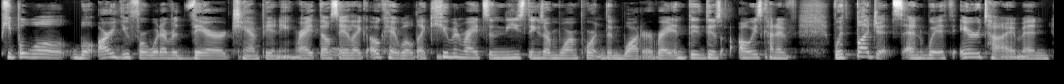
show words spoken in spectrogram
people will will argue for whatever they're championing, right? They'll say like, okay, well, like human rights and these things are more important than water, right? And th- there's always kind of with budgets and with airtime and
